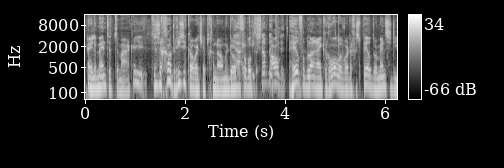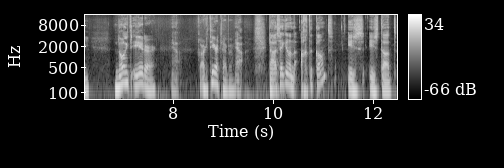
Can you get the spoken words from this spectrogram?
elementen te maken? Je, het is een groot risico wat je hebt genomen door Ja, ik- bijvoorbeeld ik snap dat je al dit- heel veel belangrijke rollen worden gespeeld door mensen die nooit eerder Ja. Geacteerd hebben. Ja, nou zeker aan de achterkant is, is dat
